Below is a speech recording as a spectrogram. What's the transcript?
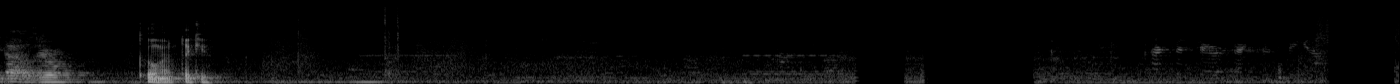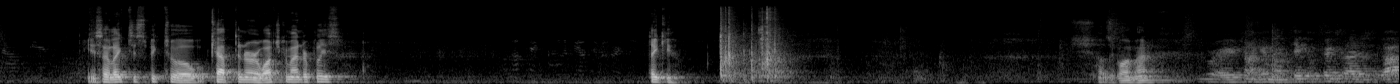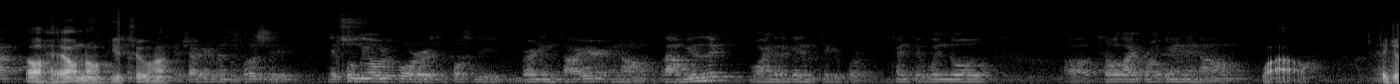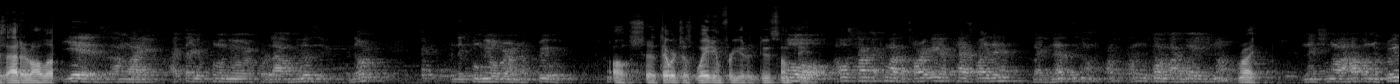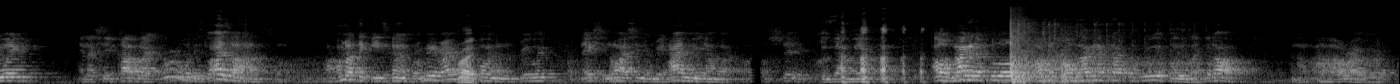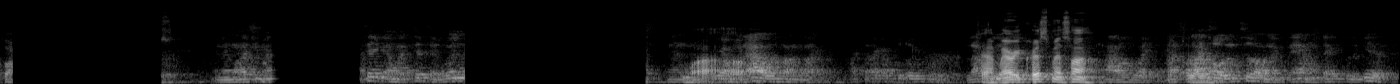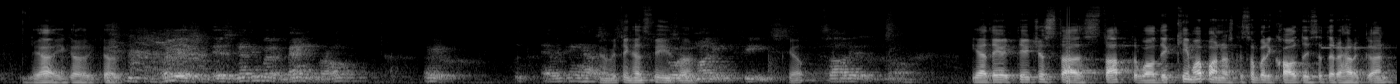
It was zero. Cool, man. Thank you. Yes, I'd like to speak to a captain or a watch commander, please. Thank you. How's it going, man? Bro, you're trying to get my ticket fixed that I just got. Oh, hell no. You too, huh? They're to get me some bullshit. They pulled me over for supposedly burning tire and um, loud music. Well, I ended up getting a ticket for tinted window, uh, tail light broken, and um. Wow. They just added all up? Yes, I'm like, I thought you were pulling me over for loud music. And they and they pulled me over on the freeway. Oh, shit. They were just waiting for you to do something. Well, I was coming, I come out of Target, I passed by there, like nothing. I'm, I'm, I'm just going my way, you know. Right. Next you know, I hop on the freeway and I see a cop like, oh, with his lights on. So I'm not thinking he's coming for me, right? Right. I'm going on the freeway. Next you know, I see him behind me. I'm like, oh shit, he got me. I was not gonna pull over. I was, I was not gonna get off the freeway, but he was like, get off. And I'm like, oh, all right, we're cool. And then when I see my ticket, I'm like, tits and window. And Wow. Yeah, what that was, I'm like, I thought I got pulled over for Merry. Christmas, huh? I was like, that's what I told him too. I'm like, damn, thank you gift. Yeah, you got, it. got. Look at it, it's nothing but a bank, bro. Look at. Everything has. Everything has fees, to do with huh? Money, fees. Yep. That's all it is, bro. Yeah, they, they just uh, stopped, well, they came up on us because somebody called, they said that I had a gun.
